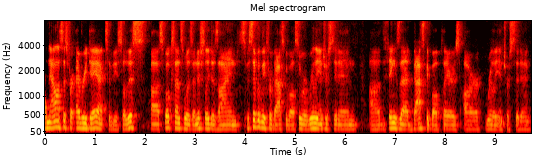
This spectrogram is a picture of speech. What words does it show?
analysis for everyday activities. So this uh, SpokeSense was initially designed specifically for basketball. So we're really interested in uh, the things that basketball players are really interested in.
